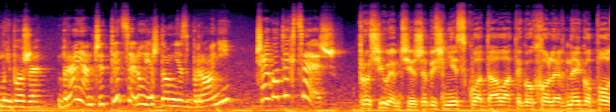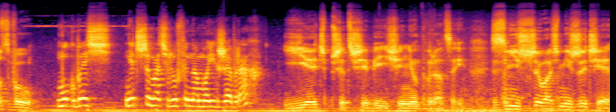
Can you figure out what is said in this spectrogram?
Mój Boże, Brian, czy ty celujesz do mnie z broni? Czego ty chcesz? Prosiłem cię, żebyś nie składała tego cholernego pozwu. Mógłbyś nie trzymać lufy na moich żebrach? Jedź przed siebie i się nie odwracaj. Zniszczyłaś mi życie.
